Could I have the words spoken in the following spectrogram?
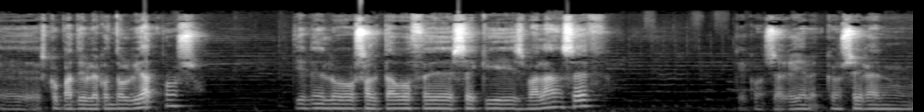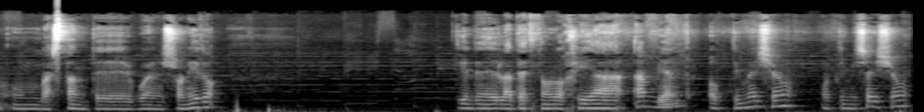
Eh, es compatible con Dolby Atmos, tiene los altavoces X Balanced que consiguen, un bastante buen sonido. Tiene la tecnología Ambient Optimization, Optimization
